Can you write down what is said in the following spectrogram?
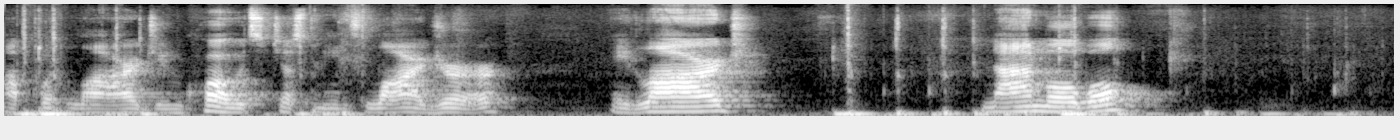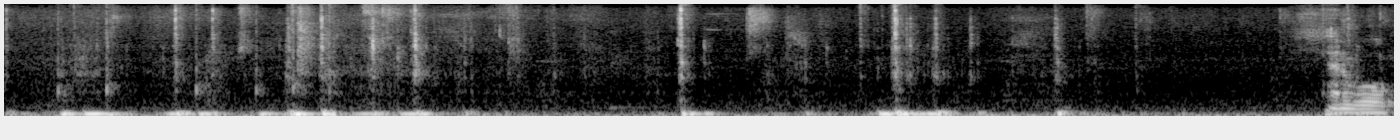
I'll put large in quotes, just means larger, a large, non-mobile, and we'll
